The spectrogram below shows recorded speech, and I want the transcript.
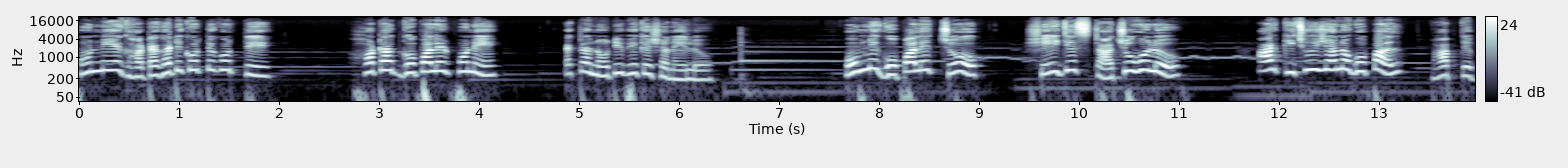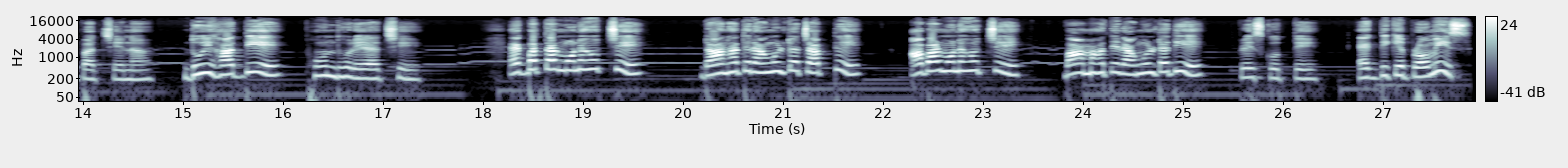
ফোন নিয়ে ঘাটাঘাটি করতে করতে হঠাৎ গোপালের ফোনে একটা নোটিফিকেশন এলো। অমনি গোপালের চোখ সেই যে স্ট্যাচু হলো, আর কিছুই যেন গোপাল ভাবতে পারছে না। দুই হাত দিয়ে ফোন ধরে আছে। একবার তার মনে হচ্ছে ডান হাতের আঙুলটা চাপতে আবার মনে হচ্ছে বাম হাতের আঙুলটা দিয়ে প্রেস করতে। একদিকে প্রমিস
